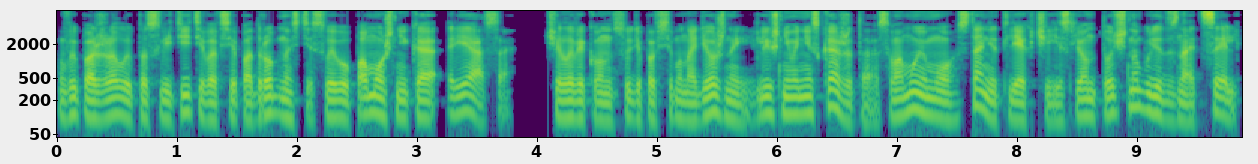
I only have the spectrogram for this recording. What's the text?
Вы, пожалуй, посвятите во все подробности своего помощника Риаса. Человек он, судя по всему, надежный, лишнего не скажет, а самому ему станет легче, если он точно будет знать цель».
